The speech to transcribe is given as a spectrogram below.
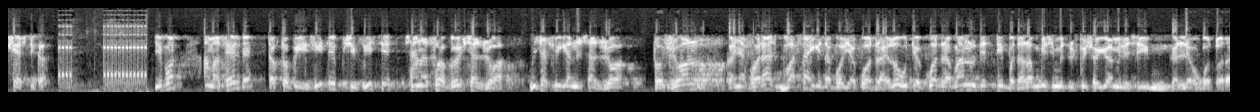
Σχέστηκα. Λοιπόν, άμα θέλετε, τακτοποιηθείτε, ψηφίστε σαν ανθρώποι, όχι σαν ζώα. Μην σας πήγαινε σαν ζώα. Το ζώο καμιά φορά βαστάει και τα πόδια κόντρα. Εδώ ούτε κόντρα πάνω ούτε τίποτα. Θα μου πει με τους πισωγιώμηδε ή λέω εγώ τώρα.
